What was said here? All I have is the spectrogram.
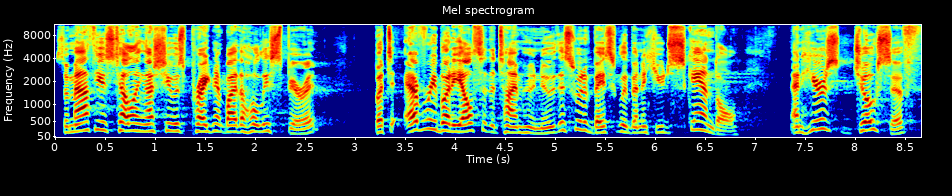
So Matthew's telling us she was pregnant by the Holy Spirit. But to everybody else at the time who knew, this would have basically been a huge scandal. And here's Joseph,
